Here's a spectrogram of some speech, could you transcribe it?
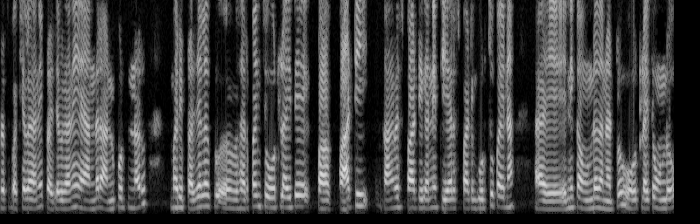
ప్రతిపక్షాలు కానీ ప్రజలు కానీ అందరూ అనుకుంటున్నారు. మరి ప్రజలకు సర్పంచ్ ఓట్లు అయితే పార్టీ కాంగ్రెస్ పార్టీ కానీ టిఆర్ఎస్ పార్టీ గుర్తు పైన ఎన్నిక ఉండదు అన్నట్టు ఓట్లు అయితే ఉండవు.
